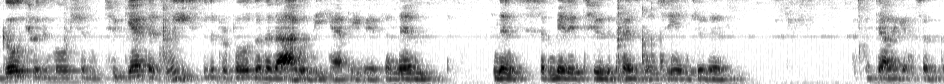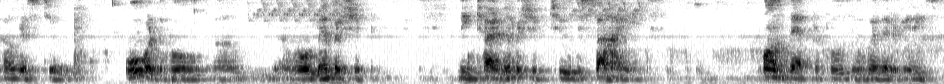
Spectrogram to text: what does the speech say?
go through the motion to get at least to the proposal that I would be happy with, and then and then submit it to the presidency and to the delegates of the Congress to, or the whole um, the whole membership, the entire membership to decide on that proposal whether it is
